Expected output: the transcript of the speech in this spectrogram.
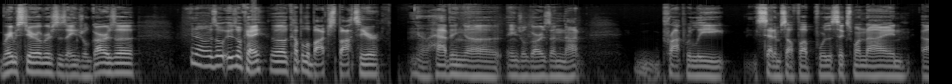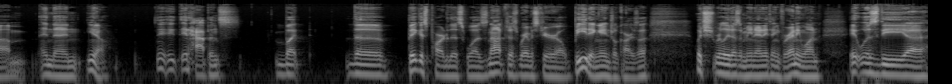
Bray Mysterio versus Angel Garza. You know, it was, it was okay. A couple of botched spots here. You know, having uh, Angel Garza not properly set himself up for the 619. Um, and then, you know, it, it happens. But the biggest part of this was not just Rey Mysterio beating Angel Garza, which really doesn't mean anything for anyone. It was the uh,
